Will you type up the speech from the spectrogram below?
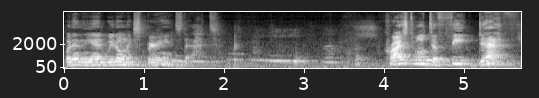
But in the end, we don't experience that. Christ will defeat death.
